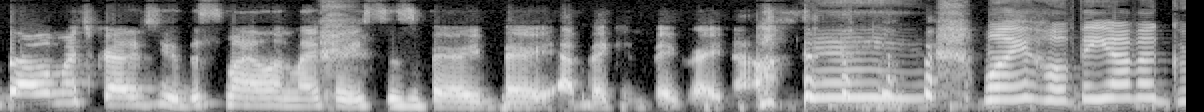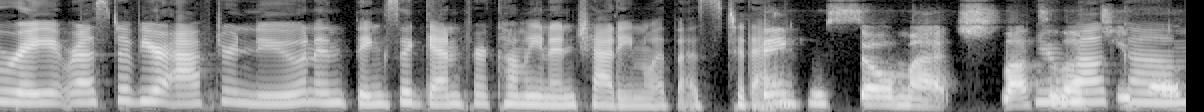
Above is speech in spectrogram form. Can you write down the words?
So much gratitude. The smile on my face is very, very epic and big right now. well, I hope that you have a great rest of your afternoon. And thanks again for coming and chatting with us today. Thank you so much. Lots You're of love to you both.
